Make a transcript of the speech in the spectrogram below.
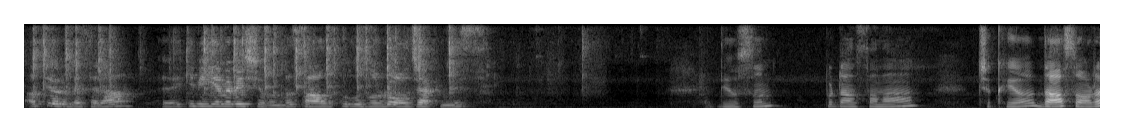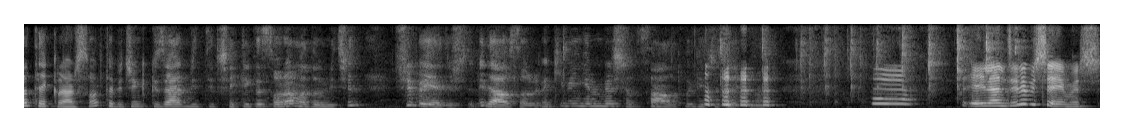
Atıyorum mesela e, 2025 yılında sağlıklı huzurlu olacak mıyız? Diyorsun. Buradan sana çıkıyor. Daha sonra tekrar sor. Tabii çünkü güzel bir şekilde soramadığım için şüpheye düştü. Bir daha sorarım. 2025 yılı sağlıklı geçecek mi? Eğlenceli bir şeymiş.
